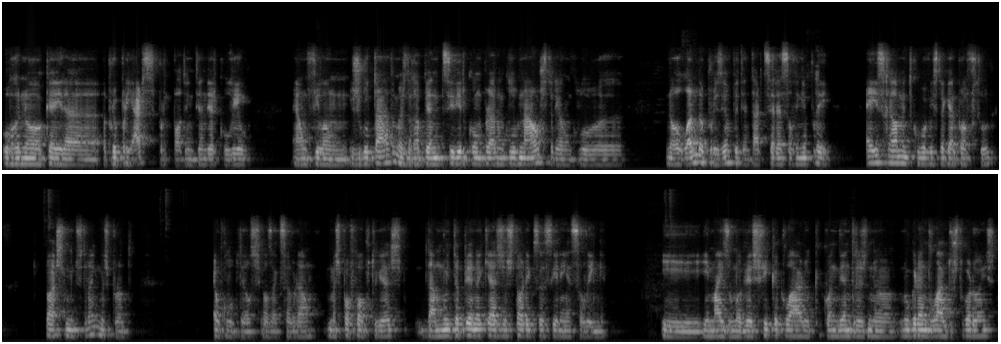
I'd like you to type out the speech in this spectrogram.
o Renault queira apropriar-se, porque pode entender que o Lille é um filão esgotado, mas de repente decidir comprar um clube na Áustria, um clube uh, na Holanda, por exemplo, e tentar ser essa linha por aí. É isso realmente que o Boa Vista quer para o futuro? Eu acho muito estranho, mas pronto é o clube deles, eles é que saberão. Mas para o futebol português dá muita pena que haja históricos a seguirem essa linha. E, e mais uma vez fica claro que quando entras no, no grande lago dos tubarões,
